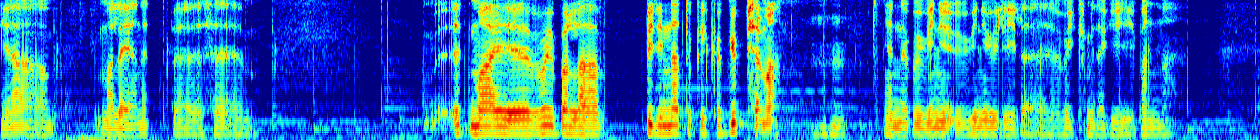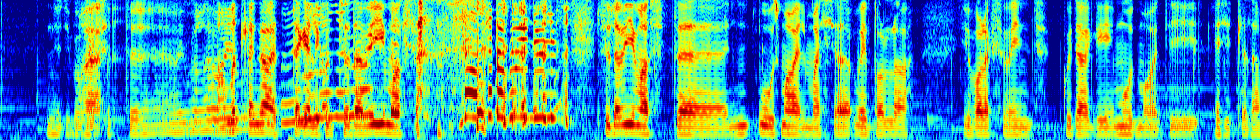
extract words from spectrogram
ja ma leian, et see, et ma ei, võib-olla pidin natuke ikka küpsema mm. -hmm enne kui vini-, vinüülile võiks midagi panna. nüüd juba vaikselt äh, võib-olla ma mõtlen ka, et tegelikult seda viimast seda viimast uh, uus maailm asja võib-olla juba oleks võinud kuidagi muud moodi esitleda,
